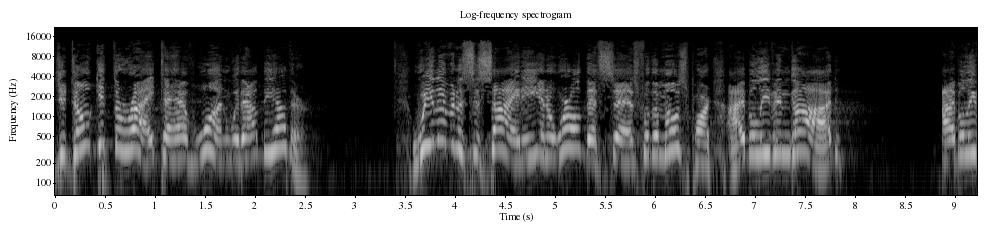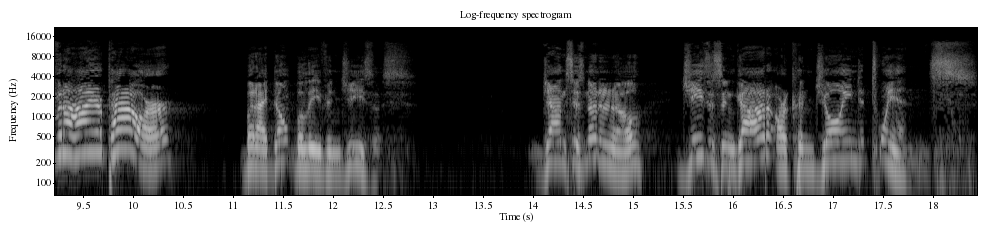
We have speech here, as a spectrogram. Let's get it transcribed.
You don't get the right to have one without the other. We live in a society, in a world that says, for the most part, I believe in God, I believe in a higher power, but I don't believe in Jesus. John says, no, no, no. Jesus and God are conjoined twins.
